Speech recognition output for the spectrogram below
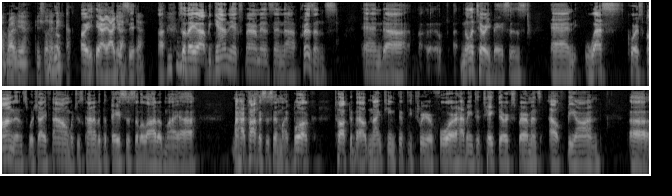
I'm right here. Can you still hear me? Okay. Oh, yeah, yeah I just yeah, see. Yeah. Uh, so they uh, began the experiments in uh, prisons and uh, military bases, and West's correspondence, which I found, which is kind of at the basis of a lot of my uh, my hypothesis in my book, talked about 1953 or four having to take their experiments out beyond uh,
